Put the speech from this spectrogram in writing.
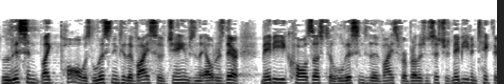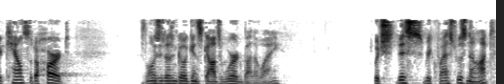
listen like Paul was listening to the advice of James and the elders there. Maybe He calls us to listen to the advice of our brothers and sisters. Maybe even take their counsel to heart. As long as it doesn't go against God's word, by the way. Which this request was not.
